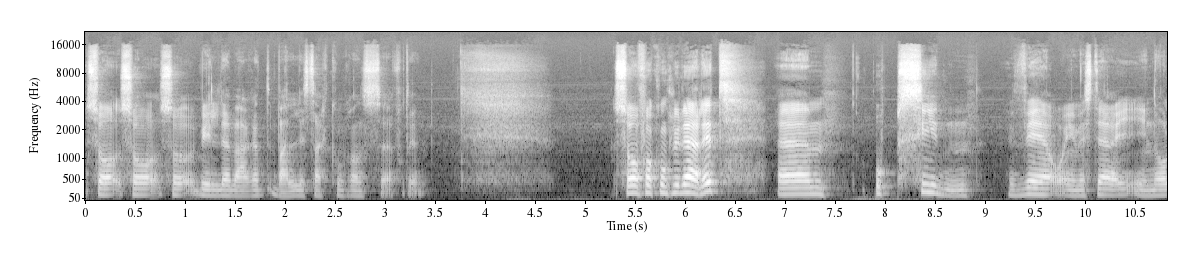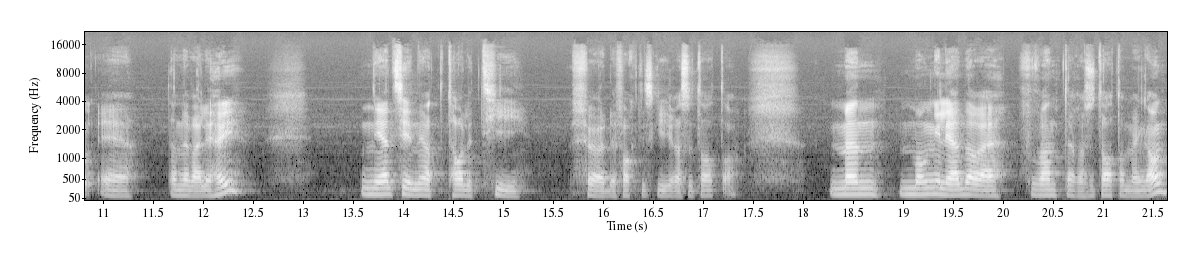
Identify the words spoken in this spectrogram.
så, så, så, vil det være et veldig sterkt konkurransefortrinn. Så for å konkludere litt eh, Oppsiden ved å investere i innhold er, den er veldig høy. Nedsiden er at det tar litt tid før det faktisk gir resultater. Men mange ledere forventer resultater med en gang.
